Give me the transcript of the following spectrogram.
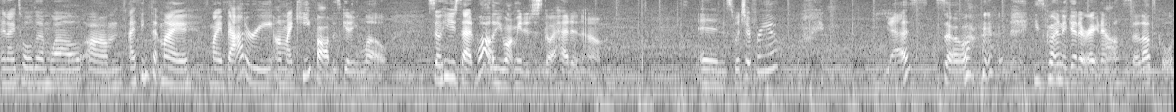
and I told him, well, um, I think that my my battery on my key fob is getting low. So he said, well, you want me to just go ahead and um, and switch it for you? yes. So he's going to get it right now. So that's cool.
